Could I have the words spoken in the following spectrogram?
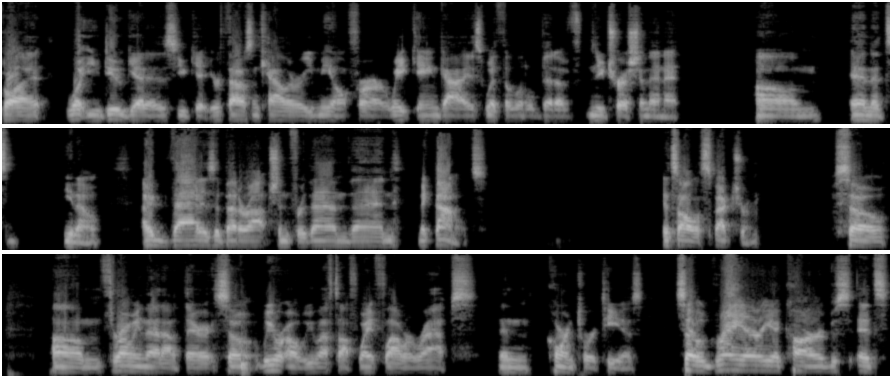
but what you do get is you get your thousand calorie meal for our weight gain guys with a little bit of nutrition in it. Um, and it's, you know, I, that is a better option for them than McDonald's. It's all a spectrum. So, um, throwing that out there. So we were, oh, we left off white flour wraps and corn tortillas. So gray area carbs, it's,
